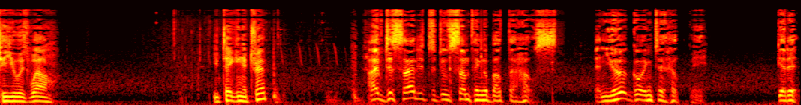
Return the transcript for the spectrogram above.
To you as well. You taking a trip? I've decided to do something about the house, and you're going to help me. Get it?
